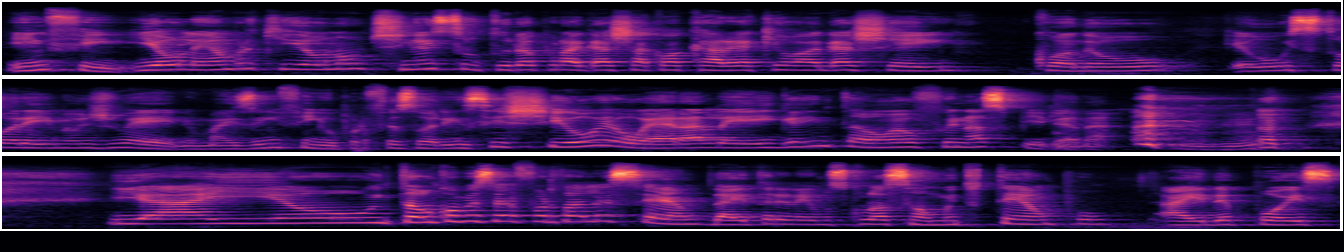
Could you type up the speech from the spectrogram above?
Enfim, e eu lembro que eu não tinha estrutura para agachar com a carga que eu agachei quando eu, eu estourei meu joelho, mas enfim, o professor insistiu, eu era leiga, então eu fui nas pilhas, né? Uhum. E aí eu então comecei a fortalecer. Daí treinei musculação muito tempo. Aí depois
